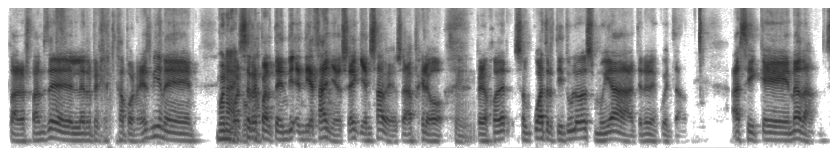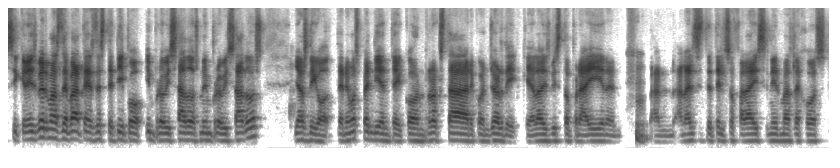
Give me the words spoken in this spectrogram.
para los fans del RPG japonés vienen... buena igual se época. en die- en 10 años, ¿eh? ¿Quién sabe? O sea, pero, Sí. pero joder, son cuatro títulos muy a tener en cuenta. Así que nada, si queréis ver más debates de este tipo, improvisados, no improvisados, ya os digo, tenemos pendiente con Rockstar, con Jordi, que ya lo habéis visto por ahí en el Hmm. an- análisis de Tales of Arise, sin ir más lejos.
